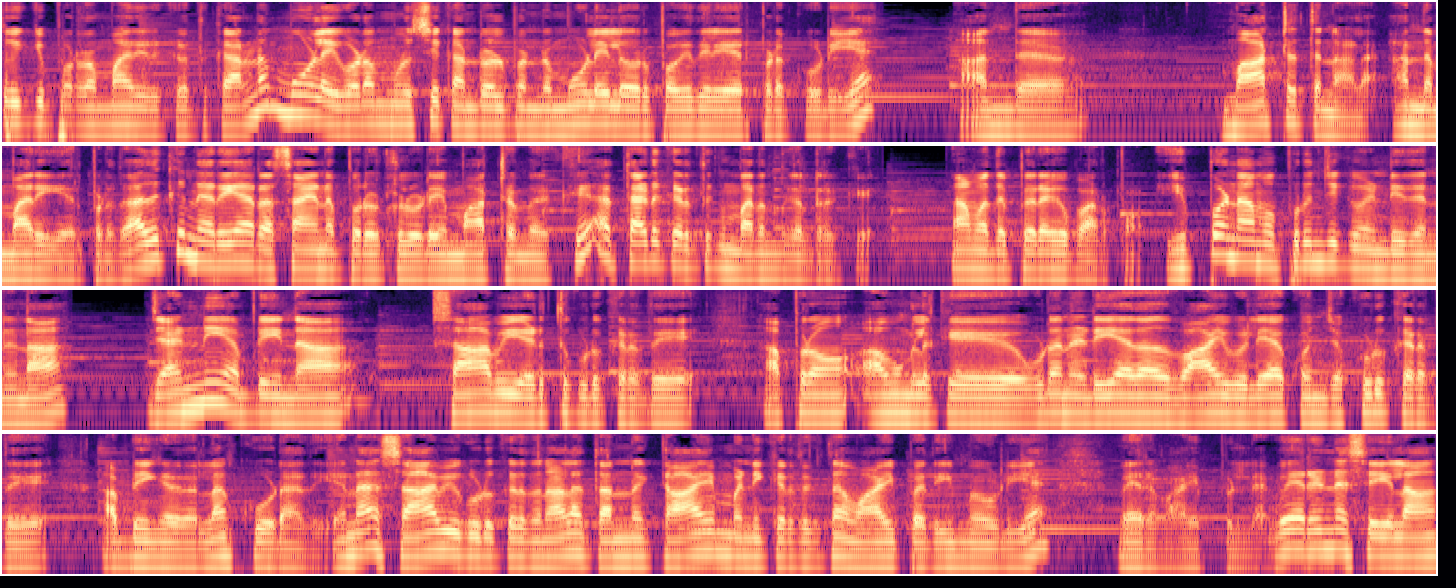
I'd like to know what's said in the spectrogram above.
தூக்கி போடுற மாதிரி இருக்கிறது காரணம் மூளை. உடம்பு முழுசு கண்ட்ரோல் பண்ணுற மூளையில் ஒரு பகுதியில் ஏற்படக்கூடிய அந்த மாற்றத்தினால அந்த மாதிரி ஏற்படுது. அதுக்கு நிறையா ரசாயன பொருட்களுடைய மாற்றம் இருக்குது அது தடுக்கிறதுக்கு மருந்துகள் இருக்குது நாம் அதை பிறகு பார்ப்போம். இப்போ நாம் புரிஞ்சிக்க வேண்டியது என்னென்னா ஜன்னி அப்படின்னா சாவி எடுத்து கொடுக்கறது அப்புறம் அவங்களுக்கு உடனடியாக அதாவது வாய் வழியாக கொஞ்சம் கொடுக்கறது அப்படிங்கிறதெல்லாம் கூடாது. ஏன்னா சாவி கொடுக்கறதுனால தன்னை காயம் பண்ணிக்கிறதுக்கு தான் வாய்ப்பு அதிகமாக ஒழிய வேறு வாய்ப்பு இல்லை. வேறு என்ன செய்யலாம்?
